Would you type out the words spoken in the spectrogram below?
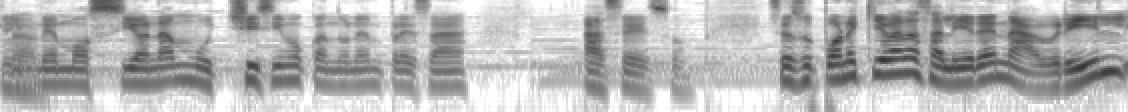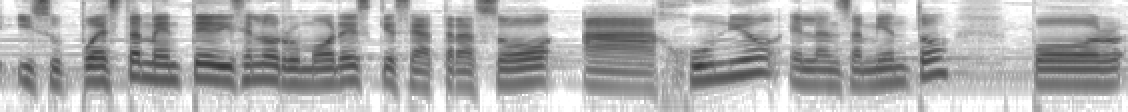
Me emociona muchísimo cuando una empresa hace eso. Se supone que iban a salir en abril y supuestamente dicen los rumores que se atrasó a junio el lanzamiento por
